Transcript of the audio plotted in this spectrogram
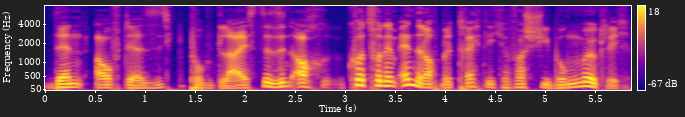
denn auf der Siegpunktleiste sind auch kurz vor dem Ende noch beträchtliche Verschiebungen möglich.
